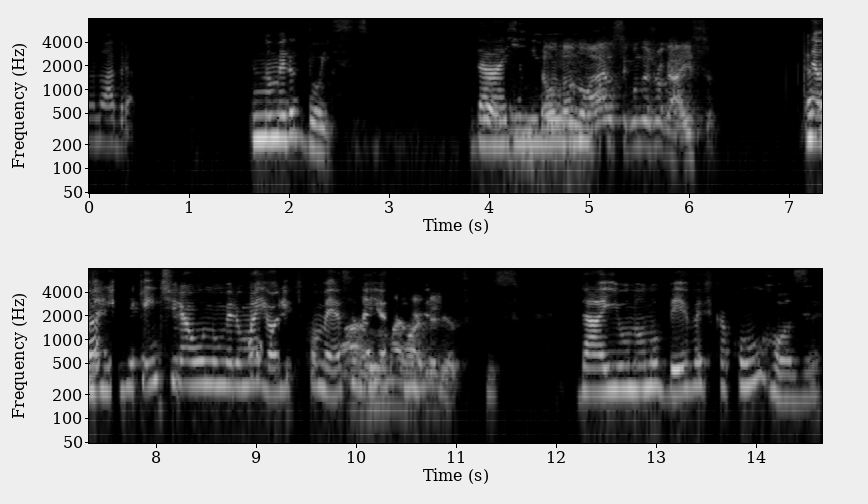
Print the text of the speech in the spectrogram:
Nono A branco. Número 2. Daí... Então, o nono A é o segundo a jogar, isso? Não, uhum. quem tirar o número maior é que começa. Ah, daí o maior, beleza. Isso. Daí o nono B vai ficar com o rosa.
